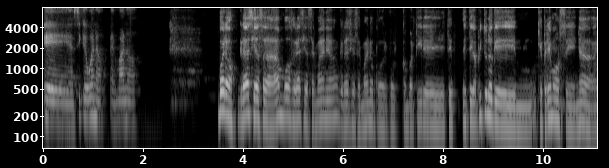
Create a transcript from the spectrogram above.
Eh, así que bueno, hermano. Bueno, gracias a ambos, gracias hermana, gracias hermano por, compartir eh, este, este, capítulo que, esperemos, eh, nada,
